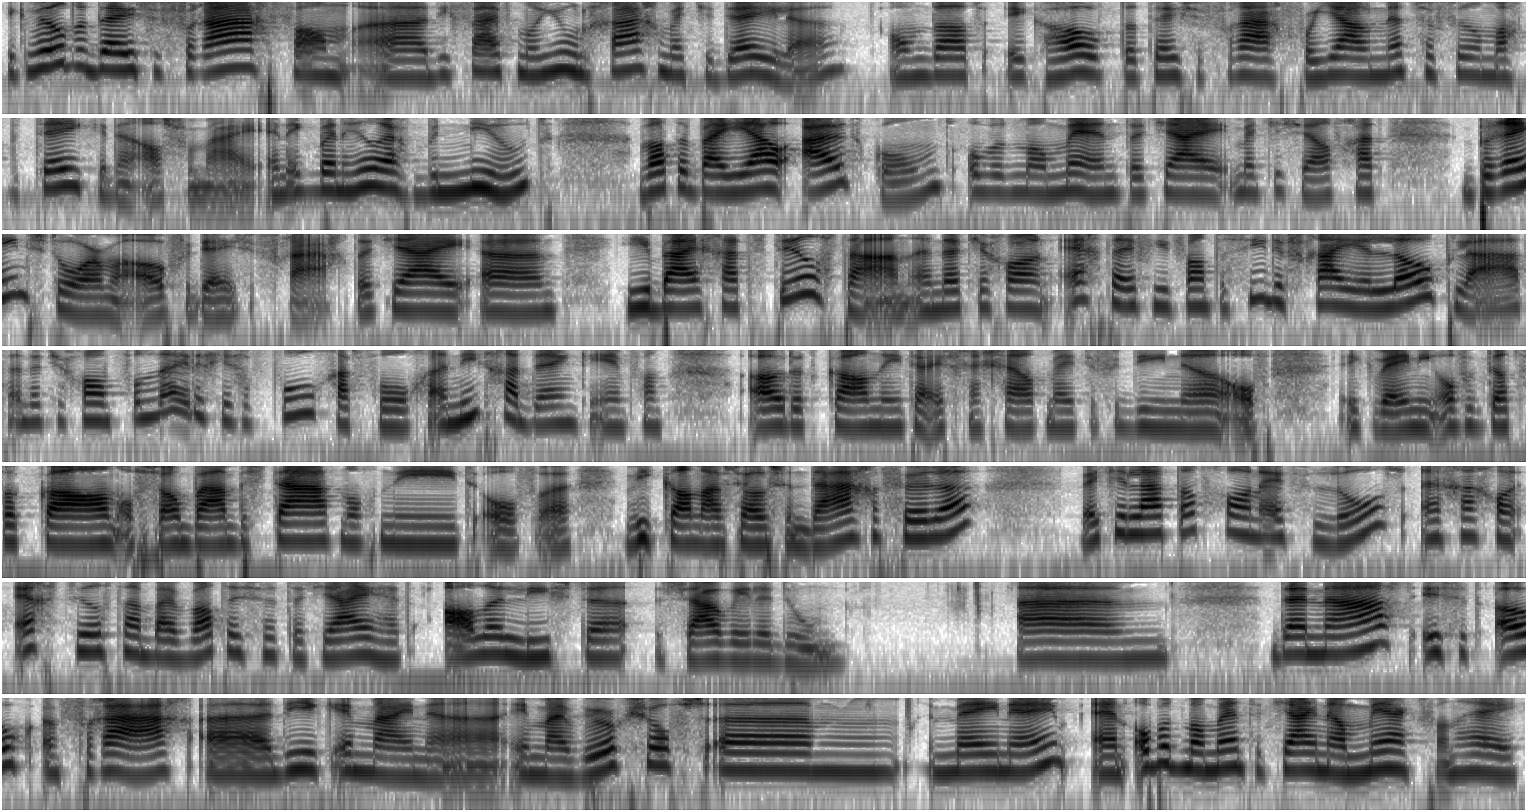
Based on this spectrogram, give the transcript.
Ik wilde deze vraag van uh, die 5 miljoen graag met je delen omdat ik hoop dat deze vraag voor jou net zoveel mag betekenen als voor mij. En ik ben heel erg benieuwd wat er bij jou uitkomt op het moment dat jij met jezelf gaat brainstormen over deze vraag. Dat jij uh, hierbij gaat stilstaan en dat je gewoon echt even je fantasie de vrije loop laat. En dat je gewoon volledig je gevoel gaat volgen en niet gaat denken in van, oh dat kan niet, daar is geen geld mee te verdienen. Of ik weet niet of ik dat wel kan, of zo'n baan bestaat nog niet. Of uh, wie kan nou zo zijn dagen vullen. Weet je, laat dat gewoon even los en ga gewoon echt stilstaan bij wat is het dat jij het allerliefste zou willen doen. Um, daarnaast is het ook een vraag uh, die ik in mijn, uh, in mijn workshops um, meeneem. En op het moment dat jij nou merkt van hé, hey,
